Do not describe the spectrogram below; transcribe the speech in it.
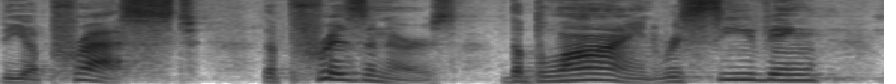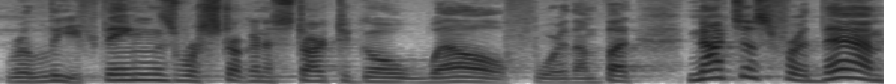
the oppressed, the prisoners, the blind receiving relief. Things were going to start to go well for them. But not just for them,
